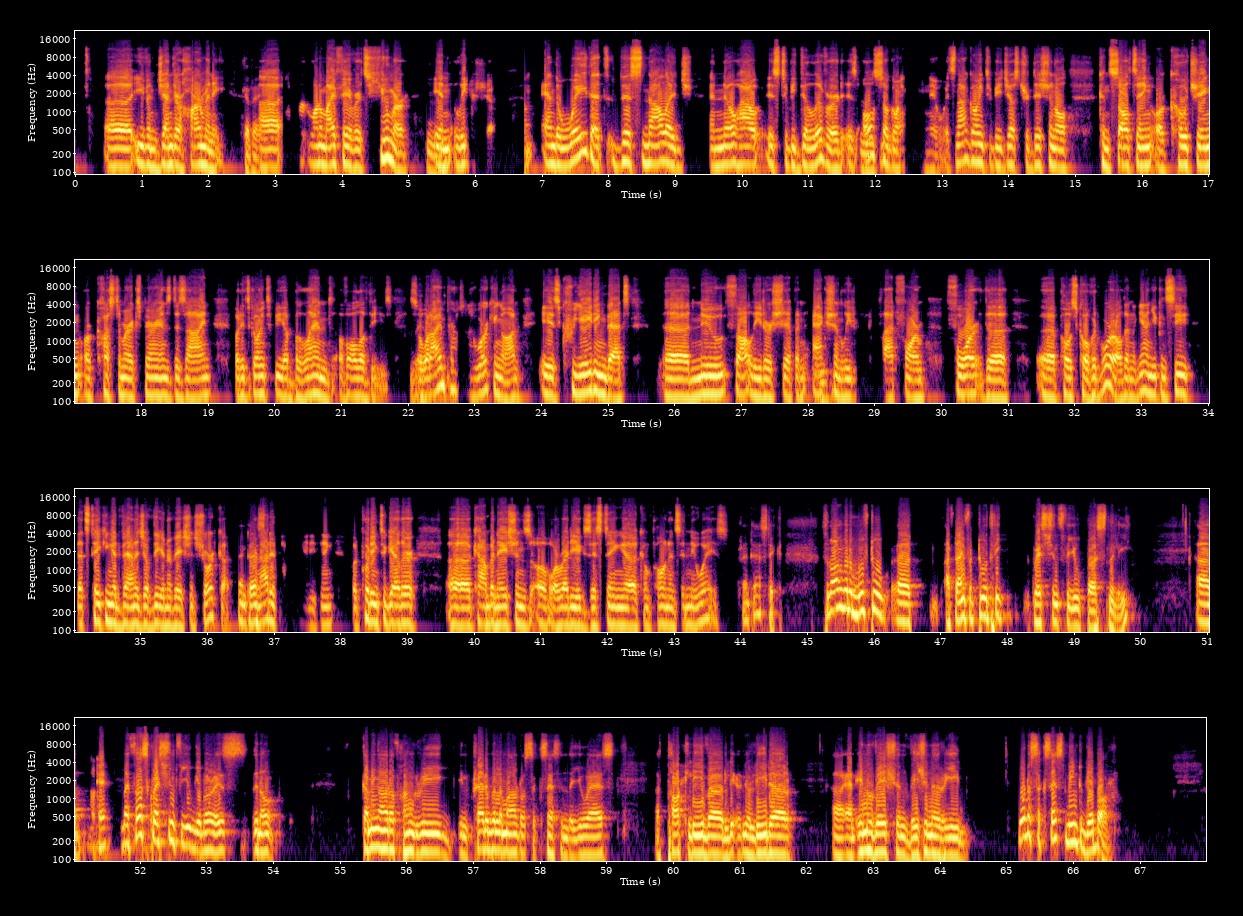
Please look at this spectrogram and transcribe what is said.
uh, even gender harmony. Uh, one of my favorites, humor hmm. in leadership. And the way that this knowledge and know how is to be delivered is mm-hmm. also going new. It's not going to be just traditional consulting or coaching or customer experience design, but it's going to be a blend of all of these. So, what I'm personally working on is creating that uh, new thought leadership and mm-hmm. action leadership platform for the uh, post COVID world. And again, you can see that's taking advantage of the innovation shortcut. Fantastic. We're not anything, but putting together uh, combinations of already existing uh, components in new ways. Fantastic. So now I'm going to move to, uh, I have time for two or three questions for you personally. Uh, okay. My first question for you, Gabor, is, you know, coming out of Hungary, incredible amount of success in the US, a thought leader, leader, uh, an innovation visionary. What does success mean to Gabor?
